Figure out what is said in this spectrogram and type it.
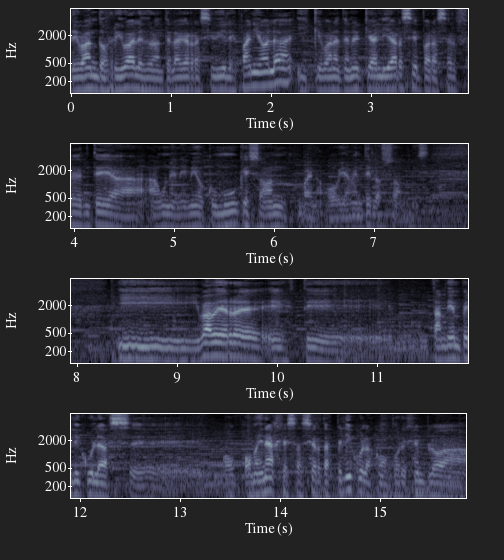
de bandos rivales durante la Guerra Civil Española y que van a tener que aliarse para hacer frente a, un enemigo común que son, bueno, obviamente los zombies. Y va a haber este, también películas, eh, homenajes a ciertas películas, como por ejemplo a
